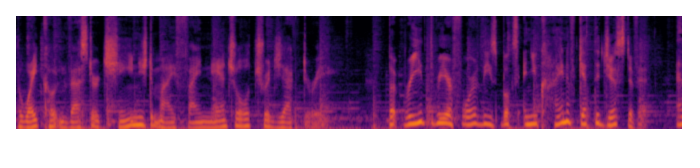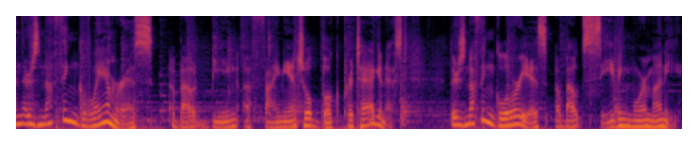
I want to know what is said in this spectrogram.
The White Coat Investor, changed my financial trajectory. But read three or four of these books and you kind of get the gist of it. And there's nothing glamorous about being a financial book protagonist. There's nothing glorious about saving more money.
